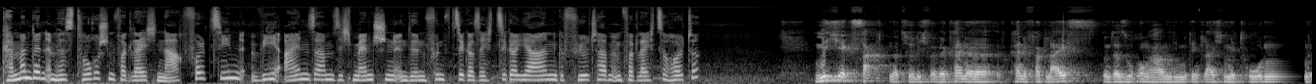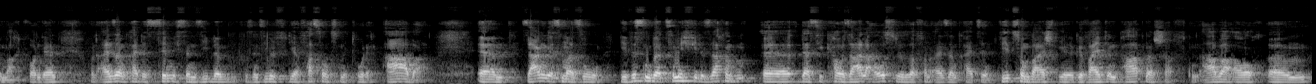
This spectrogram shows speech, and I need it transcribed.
Kann man denn im historischen Vergleich nachvollziehen, wie einsam sich Menschen in den 50er, 60er Jahren gefühlt haben im Vergleich zu heute? Nicht exakt natürlich, weil wir keine, keine Vergleichsuntersuchungen haben, die mit den gleichen Methoden gemacht worden wären. Und Einsamkeit ist ziemlich sensibel, sensibel für die Erfassungsmethode. Aber ähm, sagen wir es mal so, wir wissen über ziemlich viele Sachen, äh, dass sie kausale Auslöser von Einsamkeit sind, wie zum Beispiel Gewalt in Partnerschaften, aber auch ähm,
